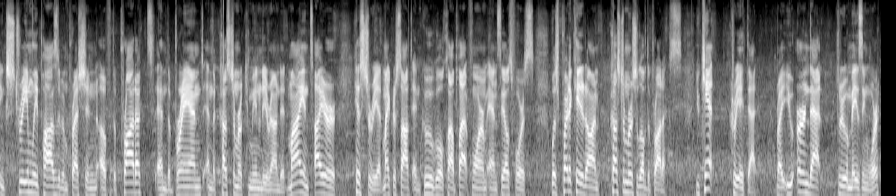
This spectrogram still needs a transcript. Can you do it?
extremely positive impression of the product and the brand and the customer community around it. My entire history at Microsoft and Google, Cloud Platform and Salesforce was predicated on customers who love the products. You can't create that, right? You earn that through amazing work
